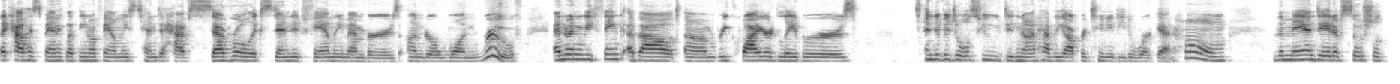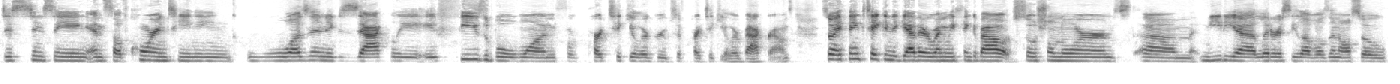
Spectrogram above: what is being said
like how Hispanic Latino families tend to have several extended family members under one roof. And when we think about um, required laborers, individuals who did not have the opportunity to work at home, the mandate of social distancing and self-quarantining wasn't exactly a feasible one for particular groups of particular backgrounds. So I think taken together when we think about social norms, um, media literacy levels, and also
